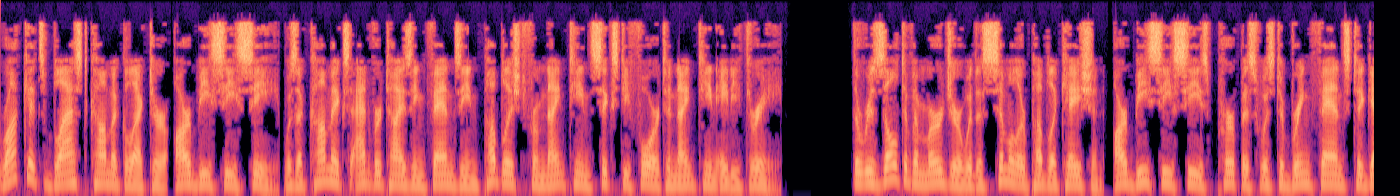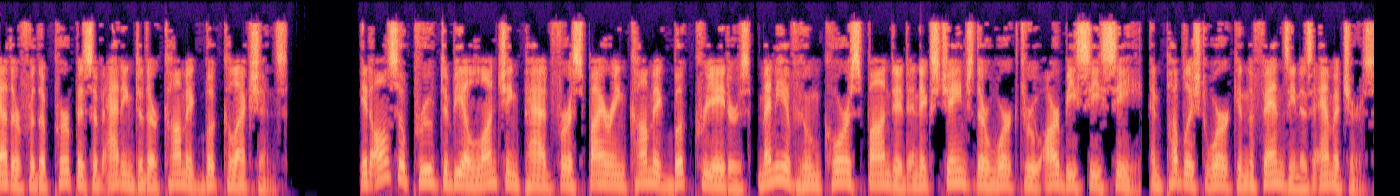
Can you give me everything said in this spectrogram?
Rocket's Blast Comicollector (RBCC) was a comics advertising fanzine published from 1964 to 1983. The result of a merger with a similar publication, RBCC's purpose was to bring fans together for the purpose of adding to their comic book collections. It also proved to be a launching pad for aspiring comic book creators, many of whom corresponded and exchanged their work through RBCC, and published work in the fanzine as amateurs.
